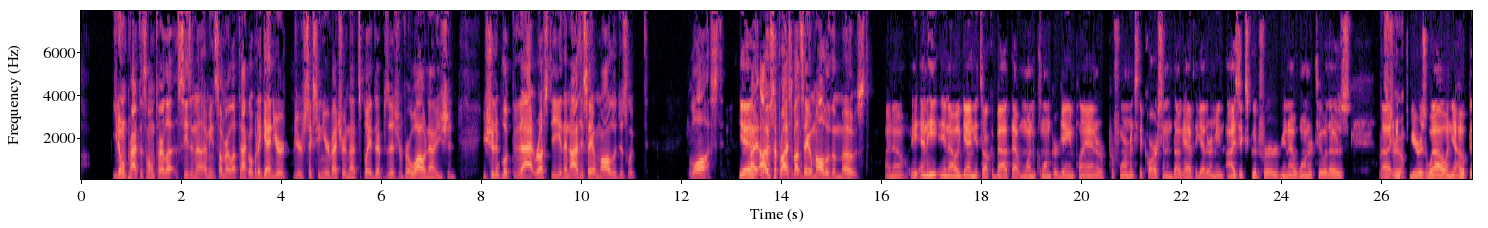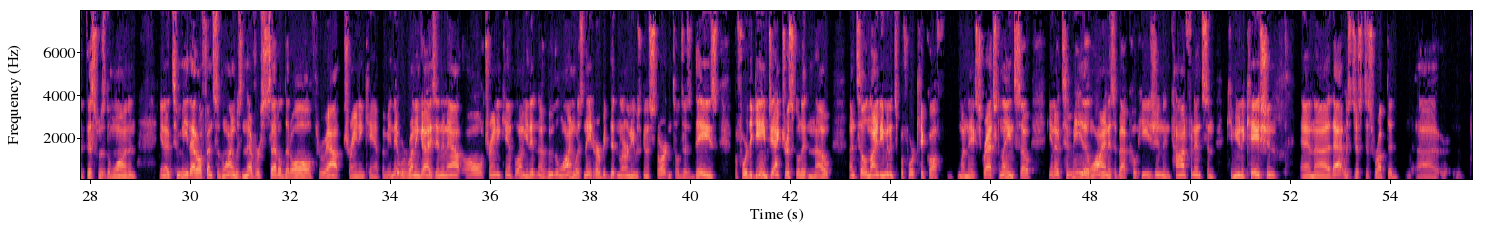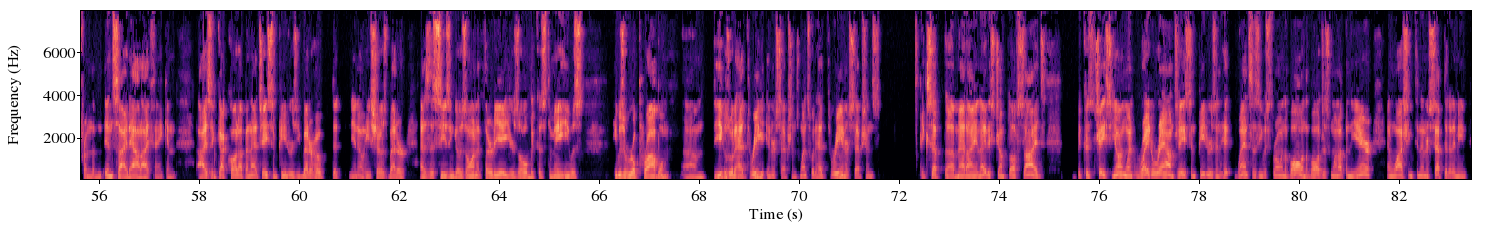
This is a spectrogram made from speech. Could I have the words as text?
you don't practice whole entire le- season. Uh, I mean, summer left tackle, but again, you're you're 16 year veteran that's played that position for a while now. You should you should have looked that rusty. And then Isaac Seumalo just looked lost. Yeah, I, I was surprised about Seumalo the most. I know. And he, you know, again, you talk about that one clunker game plan or performance that Carson and Doug have together. I mean, Isaac's good for, you know, one or two of those uh, each year as well. And you hope that this was the one. And, you know, to me, that offensive line was never settled at all throughout training camp. I mean, they were running guys in and out all training camp long. You didn't know who the line was. Nate Herbig didn't learn he was going to start until just days before the game. Jack Driscoll didn't know until 90 minutes before kickoff when they scratched lanes. So, you know, to me, the line is about cohesion and confidence and communication. And uh, that was just disrupted uh, from the inside out, I think. And Isaac got caught up in that. Jason Peters, you better hope that, you know, he shows better as this season goes on at 38 years old, because to me, he was he was a real problem. Um, the Eagles would have had three interceptions. Wentz would have had three interceptions except uh, Matt Ioannidis jumped off sides because Chase Young went right around Jason Peters and hit Wentz as he was throwing the ball, and the ball just went up in the air, and Washington intercepted it. I mean,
